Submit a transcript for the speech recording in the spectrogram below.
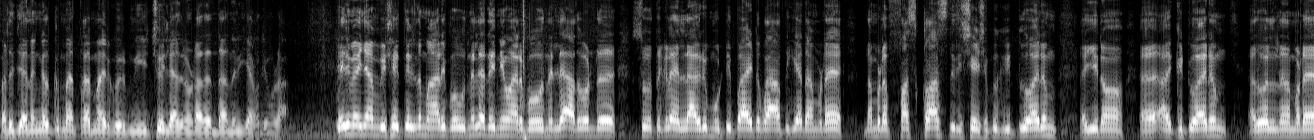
പക്ഷേ ജനങ്ങൾക്കും എത്രമാർക്കും ഒരു മീച്ചും ഇല്ല അതിനോട് അതെന്താണെന്ന് എനിക്ക് അറിഞ്ഞുകൂടാ എനിവേ ഞാൻ വിഷയത്തിൽ നിന്ന് മാറിപ്പോകുന്നില്ല തെന്നി മാറിപ്പോകുന്നില്ല. അതുകൊണ്ട് സുഹൃത്തുക്കളെ എല്ലാവരും മുട്ടിപ്പായിട്ട് പ്രാർത്ഥിക്കുക. നമ്മുടെ നമ്മുടെ ഫസ്റ്റ് ക്ലാസ് തിരിശേഷിപ്പ് കിട്ടുവാനും യുനോ കിട്ടുവാനും അതുപോലെ തന്നെ നമ്മുടെ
